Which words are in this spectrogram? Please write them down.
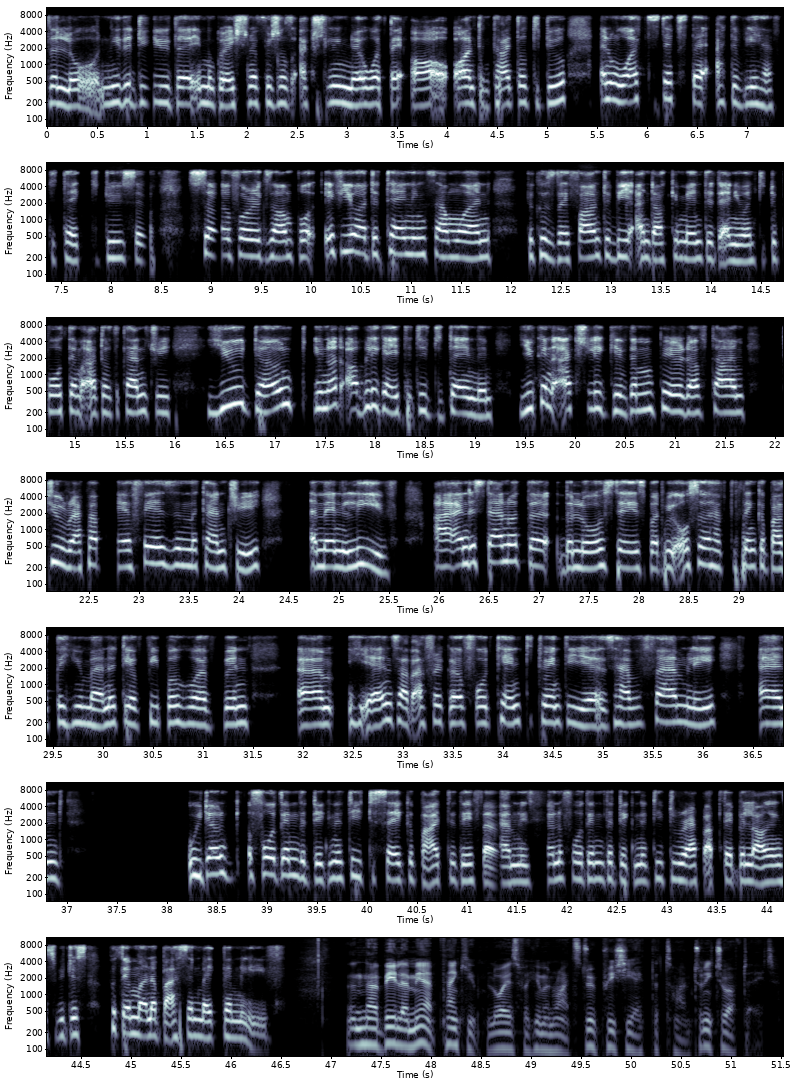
the law. Neither do the immigration officials actually know what they are or aren't entitled to do and what steps they actively have to take to do so. So, for example, if you are detaining someone because they're found to be undocumented and you want to deport them out of the country, you don't, you're not obligated to detain them. You can actually give them a period of time to wrap up their affairs in the country and then leave. I understand what the, the law says, but we also have to think about the humanity of people who have been um, here in South Africa for 10 to 20 years, have a family, and we don't afford them the dignity to say goodbye to their families. We don't afford them the dignity to wrap up their belongings. We just put them on a bus and make them leave. Nabeelah Mia, thank you. Lawyers for Human Rights. Do appreciate the time. 22 after 8.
